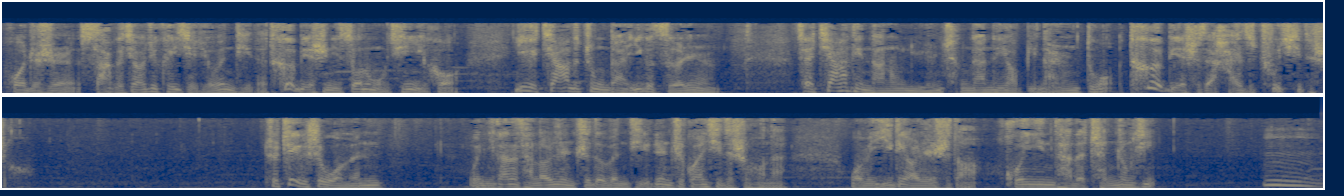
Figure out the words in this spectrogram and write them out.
或者是撒个娇就可以解决问题的。特别是你做了母亲以后，一个家的重担，一个责任，在家庭当中，女人承担的要比男人多，特别是在孩子初期的时候。说这个是我们我你刚才谈到认知的问题，认知关系的时候呢，我们一定要认识到婚姻它的沉重性。嗯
